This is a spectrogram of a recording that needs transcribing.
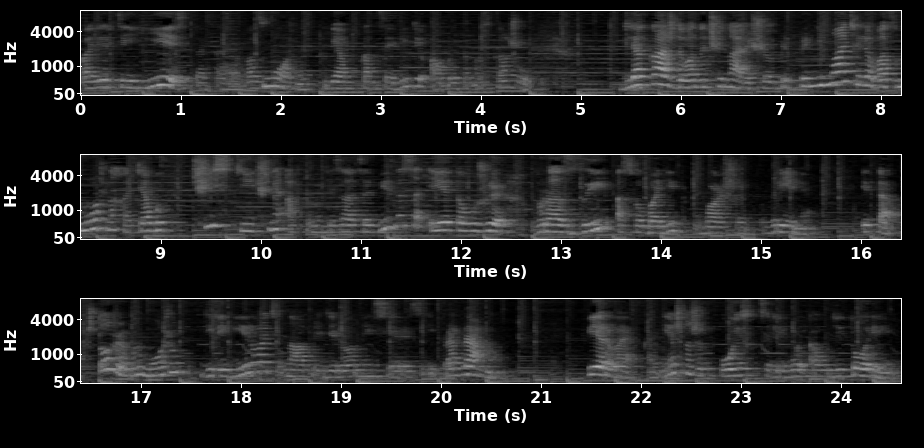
Поверьте, есть такая возможность. Я в конце видео об этом расскажу. Для каждого начинающего предпринимателя возможно хотя бы частичная автоматизация бизнеса, и это уже в разы освободит ваше время. Итак, что же мы можем делегировать на определенные сервисы и программы? Первое, конечно же, поиск целевой аудитории.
